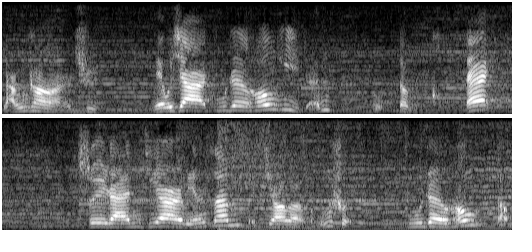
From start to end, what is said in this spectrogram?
扬长而去，留下朱振亨一人目瞪口。呆。虽然接二连三被浇了冷水，朱振亨倒是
